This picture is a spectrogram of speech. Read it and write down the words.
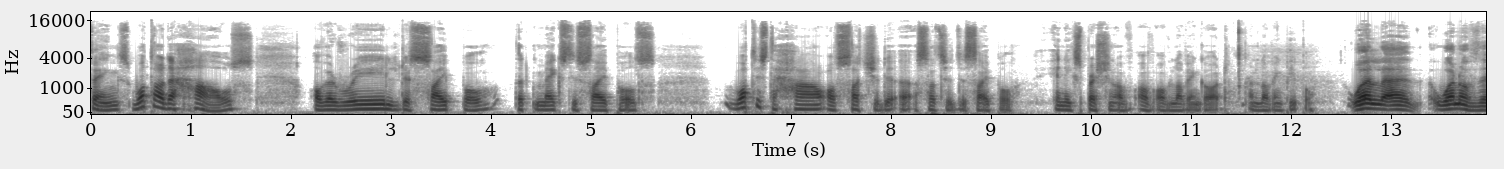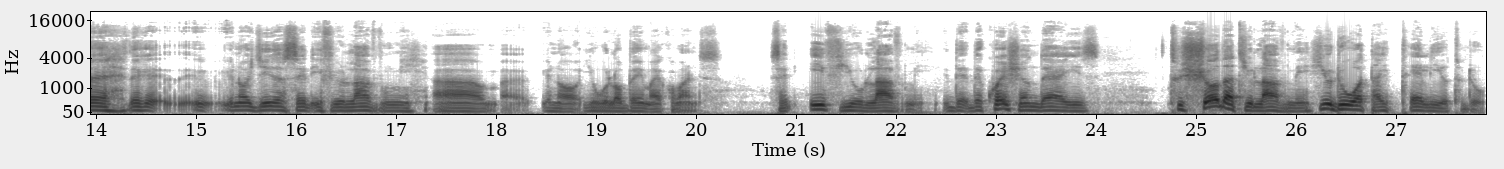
things, what are the hows of a real disciple that makes disciples? What is the how of such a uh, such a disciple in expression of, of, of loving God and loving people? Well, uh, one of the, the, you know, Jesus said, "If you love me, um, uh, you know, you will obey my commands." He said, "If you love me." The the question there is, to show that you love me, you do what I tell you to do.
